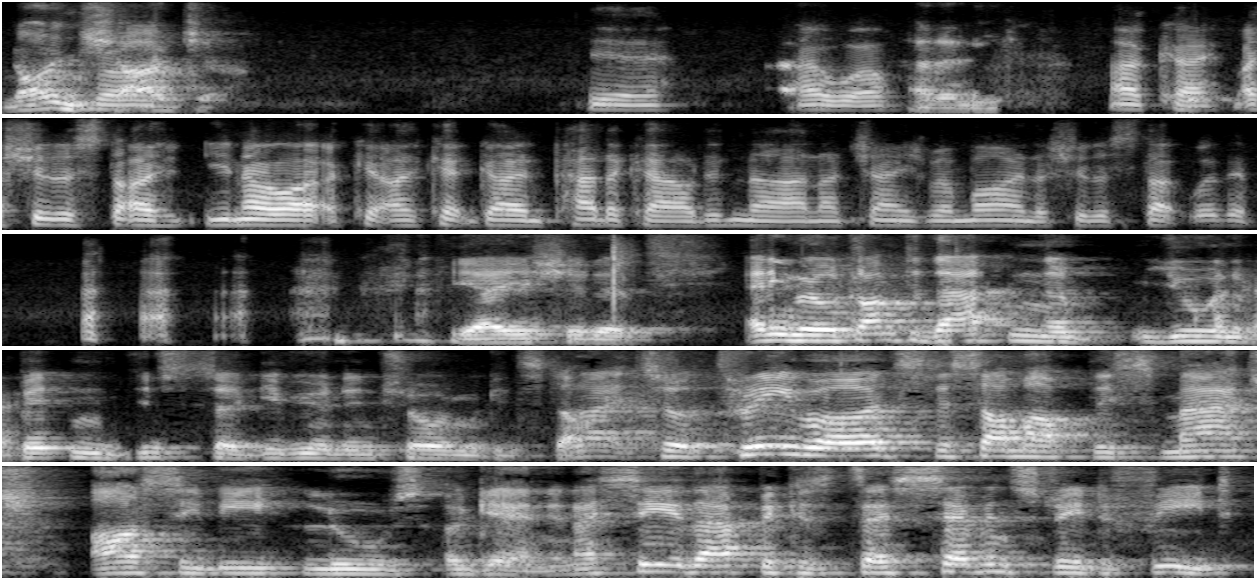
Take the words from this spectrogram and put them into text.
not in Sharjah. yeah oh well i don't know okay i should have started you know i, I kept going Padikkal, didn't i and i changed my mind i should have stuck with him yeah, you should have. Anyway, we'll come to that in a, you in okay. a bit and just to give you an intro and we can start. Right, so three words to sum up this match RCB lose again. And I say that because it's their seventh straight defeat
